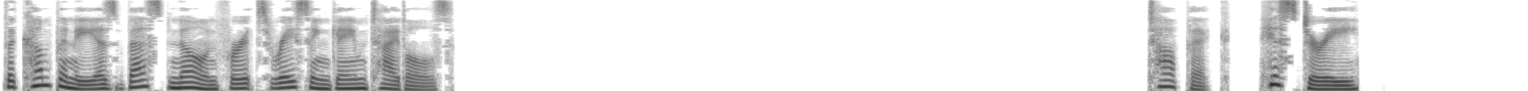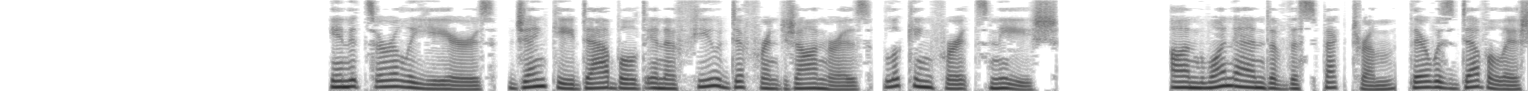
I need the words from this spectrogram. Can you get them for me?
The company is best known for its racing game titles. History In its early years, Genki dabbled in a few different genres, looking for its niche. On one end of the spectrum, there was Devilish,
